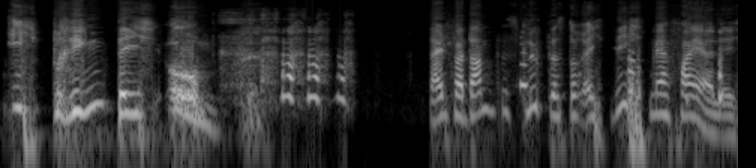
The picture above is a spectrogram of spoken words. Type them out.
Ich bring dich um. Dein verdammtes Glück, das ist doch echt nicht mehr feierlich.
